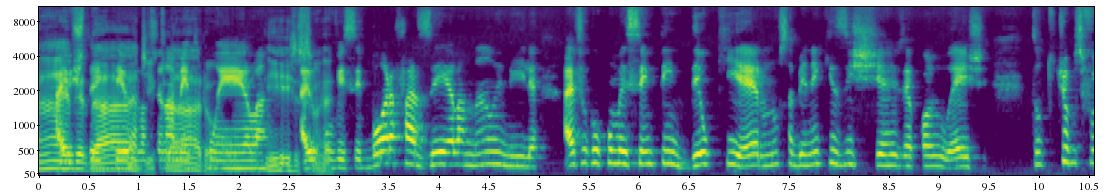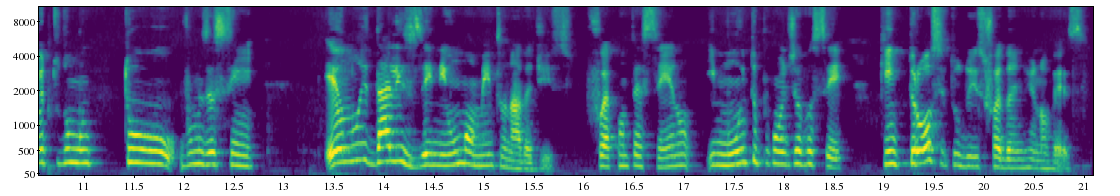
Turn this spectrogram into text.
Ah, aí é eu estreitei o relacionamento claro. com ela. Isso, aí eu é. conversei, bora fazer. Ela, não, Emília. Aí eu comecei a entender o que era. Eu não sabia nem que existia a Reserva Oeste. Então, tipo, foi tudo muito, vamos dizer assim, eu não idealizei em nenhum momento nada disso. Foi acontecendo e muito por conta de você. Quem trouxe tudo isso foi a Dani Genovese.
